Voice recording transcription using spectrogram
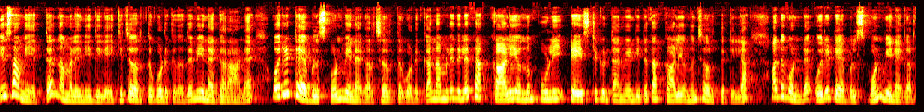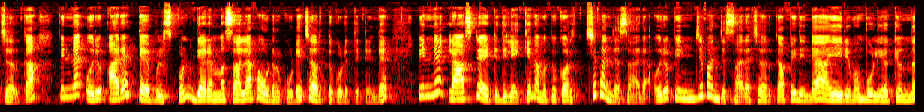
ഈ സമയത്ത് നമ്മളിനി ഇതിലേക്ക് ചേർത്ത് കൊടുക്കുന്നത് വിനെഗറാണ്. ഒരു ടേബിൾ സ്പൂൺ വിനെഗർ ചേർത്ത് കൊടുക്കുക. നമ്മളിതിൽ തക്കാളിയൊന്നും പുളി ടേസ്റ്റ് കിട്ടാൻ വേണ്ടിയിട്ട് തക്കാളിയൊന്നും ചേർത്തിട്ടില്ല. അതുകൊണ്ട് ഒരു ടേബിൾ സ്പൂൺ വിനെഗർ ചേർക്കുക. പിന്നെ ഒരു അര ടേബിൾ സ്പൂൺ ഗരം മസാല പൗഡർ കൂടി ചേർത്ത് കൊടുത്തിട്ടുണ്ട്. പിന്നെ ലാസ്റ്റായിട്ട് ഇതിലേക്ക് നമുക്ക് കുറച്ച് പഞ്ചസാര ഒരു പിഞ്ച് പഞ്ചസാര ചേർക്കുക. അപ്പോൾ ഇതിന്റെ ആ എരിവും പുളിയൊക്കെ ഒന്ന്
